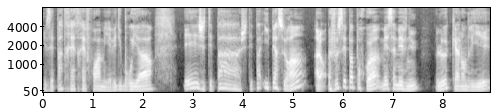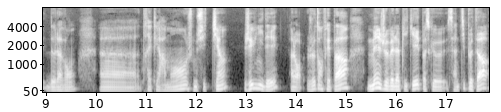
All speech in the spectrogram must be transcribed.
Il faisait pas très très froid, mais il y avait du brouillard. Et j'étais pas, j'étais pas hyper serein. Alors, je sais pas pourquoi, mais ça m'est venu le calendrier de l'Avent. Euh, très clairement, je me suis dit, tiens, j'ai une idée. Alors, je t'en fais part, mais je vais l'appliquer parce que c'est un petit peu tard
